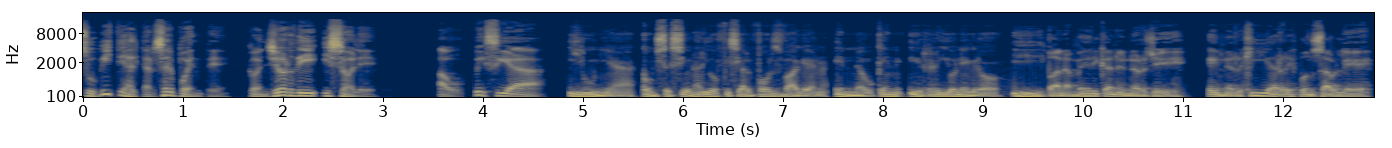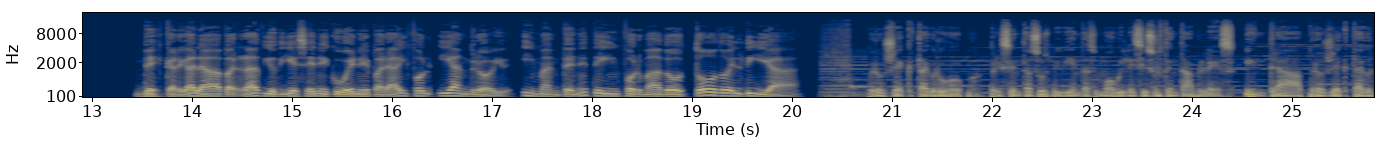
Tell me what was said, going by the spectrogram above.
Subite al tercer puente con Jordi y Sole. Auspicia. Iruña, concesionario oficial Volkswagen en Neuquén y Río Negro. Y Pan American Energy, energía responsable. Descarga la app Radio 10 NQN para iPhone y Android y mantenete informado todo el día. Proyecta Group presenta sus viviendas móviles y sustentables. Entra a Proyecta Group.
